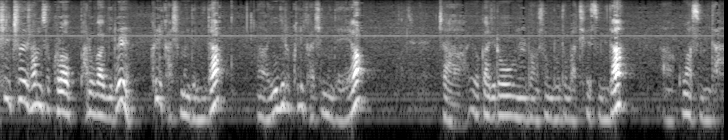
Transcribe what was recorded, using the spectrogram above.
필출 삼수 클럽 바로가기를 클릭하시면 됩니다. 여기를 클릭하시면 돼요. 자, 여기까지로 오늘 방송 모두 마치겠습니다. 고맙습니다.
